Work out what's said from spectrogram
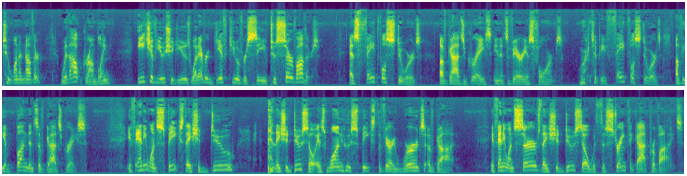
to one another without grumbling. Each of you should use whatever gift you have received to serve others as faithful stewards of God's grace in its various forms. We're to be faithful stewards of the abundance of God's grace. If anyone speaks, they should do they should do so as one who speaks the very words of God. If anyone serves, they should do so with the strength that God provides,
